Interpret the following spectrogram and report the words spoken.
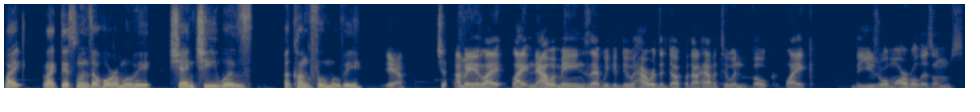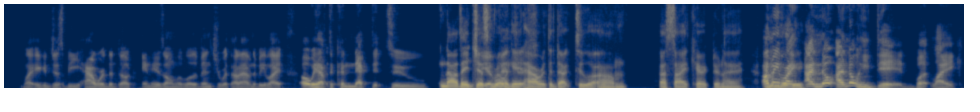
Like like this one's a horror movie. Shang-Chi was a kung fu movie. Yeah. I mean, like like now it means that we could do Howard the Duck without having to invoke like the usual Marvelisms. Like it could just be Howard the Duck in his own little adventure without having to be like, oh, we have to connect it to. No, they just The relegate Avengers. Howard the Duck to a, um a side character in a. I in a mean, like. I know I know he did, but like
